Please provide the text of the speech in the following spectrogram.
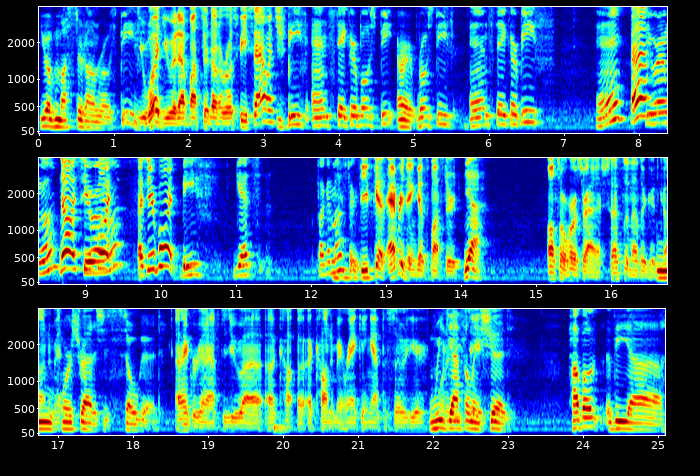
You have mustard on roast beef. You would. You would have mustard on a roast beef sandwich. beef and steak or roast beef or roast beef and steak or beef. Eh? Huh? See where I'm going? No, I see your point. I see your point. Beef gets fucking mustard. Beef gets everything gets mustard. Yeah. Also horseradish. That's another good Ooh, condiment. horseradish is so good. I think we're gonna have to do a, a, co- a condiment ranking episode here. We one of these definitely should. How about the uh,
